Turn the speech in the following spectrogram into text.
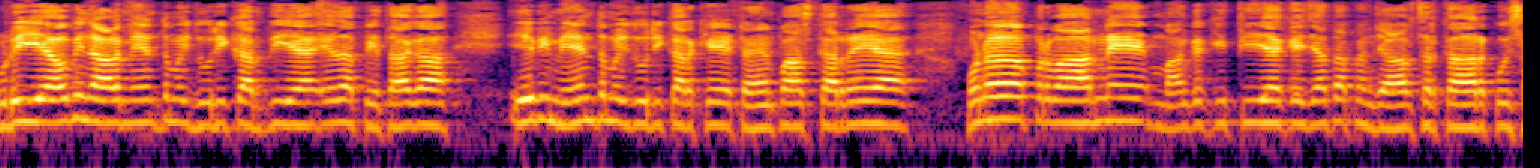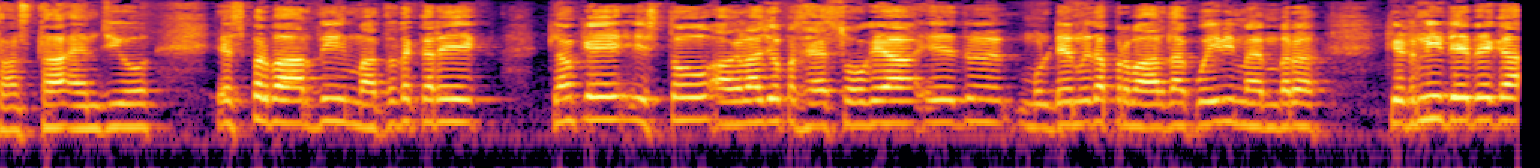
ਕੁੜੀ ਹੈ, ਉਹ ਵੀ ਨਾਲ ਮਿਹਨਤ ਮਜ਼ਦੂਰੀ ਕਰਦੀ ਹੈ। ਇਹਦਾ ਪਿਤਾ ਹੈਗਾ ਇਹ ਵੀ ਮਿਹਨਤ ਮਜ਼ਦੂਰੀ ਕਰਕੇ ਟਾਈਮ ਪਾਸ ਕਰ ਰਹੇ ਆ ਹੁਣ ਪਰਿਵਾਰ ਨੇ ਮੰਗ ਕੀਤੀ ਹੈ ਕਿ ਜਾਂ ਤਾਂ ਪੰਜਾਬ ਸਰਕਾਰ, ਕੋਈ ਸੰਸਥਾ ਐਨਜੀਓ ਇਸ ਪਰਿਵਾਰ ਦੀ ਮਦਦ ਕਰੇ। ਕਿਉਂਕਿ ਇਸ ਤੋਂ ਅਗਲਾ ਜੋ ਪ੍ਰੋਸੈਸ ਹੋ ਗਿਆ ਇਹ ਮੁੰਡੇ ਨੂੰ ਇਹਦਾ ਪਰਿਵਾਰ ਦਾ ਕੋਈ ਵੀ ਮੈਂਬਰ ਕਿਡਨੀ ਦੇਵੇਗਾ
